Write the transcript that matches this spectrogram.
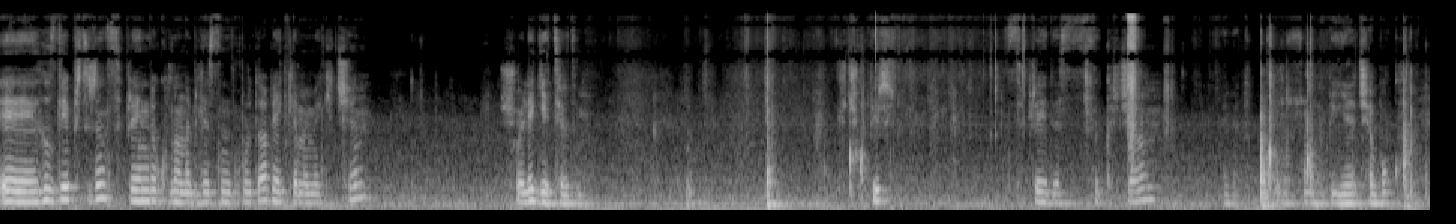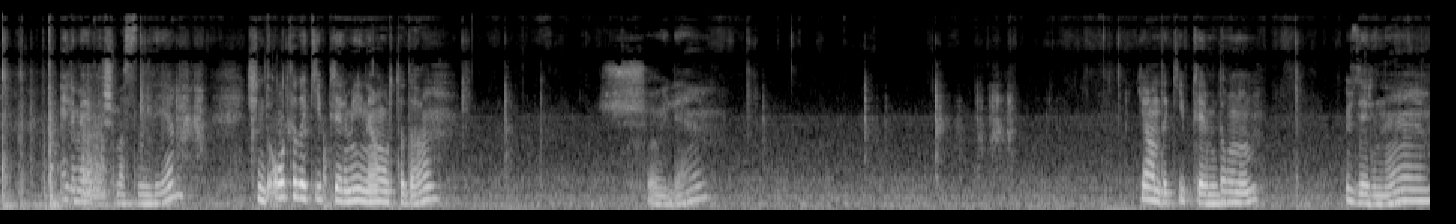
e, hızlı yapıştırıcının spreyini de kullanabilirsiniz burada beklememek için. Şöyle getirdim. Küçük bir sprey de sıkacağım. Evet kurusun diye çabuk elime yapışmasın diye. Şimdi ortadaki iplerimi yine ortada şöyle yandaki iplerimi de onun üzerine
